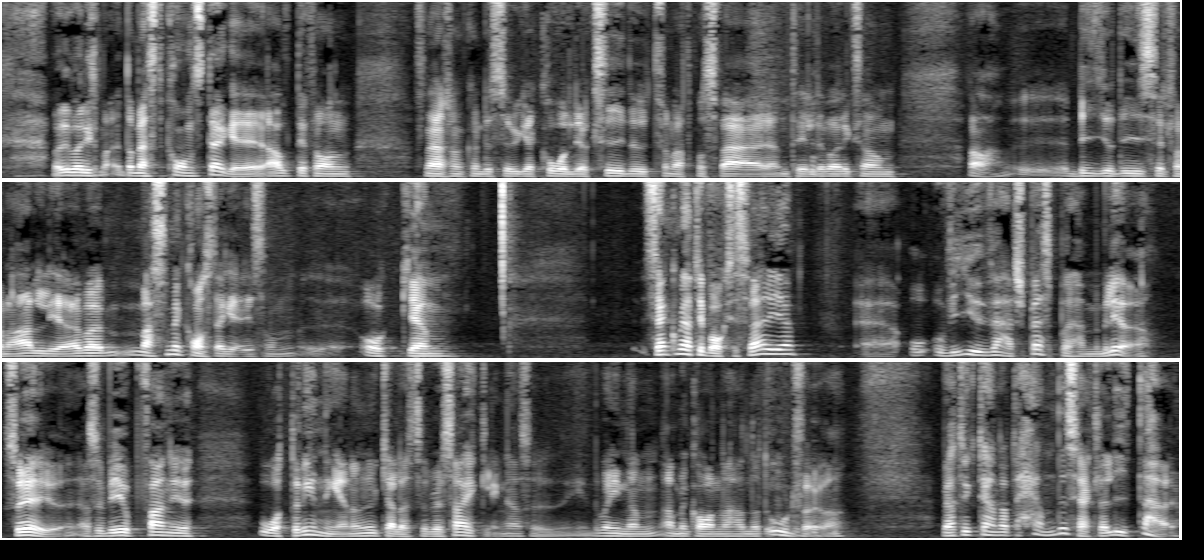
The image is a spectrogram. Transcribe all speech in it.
Och det var liksom de mest konstiga grejer. Allt ifrån sådana som kunde suga koldioxid ut från atmosfären till det var liksom ja, eh, biodiesel från alger. Det var massor med konstiga grejer. Som, eh, och eh, sen kom jag tillbaka till Sverige och, och, vi är ju världsbäst på det här med miljö. Så är det ju. Alltså vi uppfann ju återvinningen och nu kallas det recycling. Alltså, det var innan amerikanerna hade något ord för det. Va? Men jag tyckte ändå att det hände så jäkla lite här.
